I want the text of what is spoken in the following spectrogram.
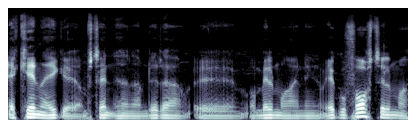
Jeg kender ikke øh, omstændighederne om det der, øh, og mellemregninger. Jeg kunne forestille mig,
